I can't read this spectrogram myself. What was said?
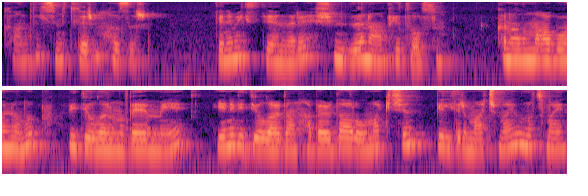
Kandil simitlerim hazır. Denemek isteyenlere şimdiden afiyet olsun. Kanalıma abone olup videolarımı beğenmeyi, yeni videolardan haberdar olmak için bildirimi açmayı unutmayın.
